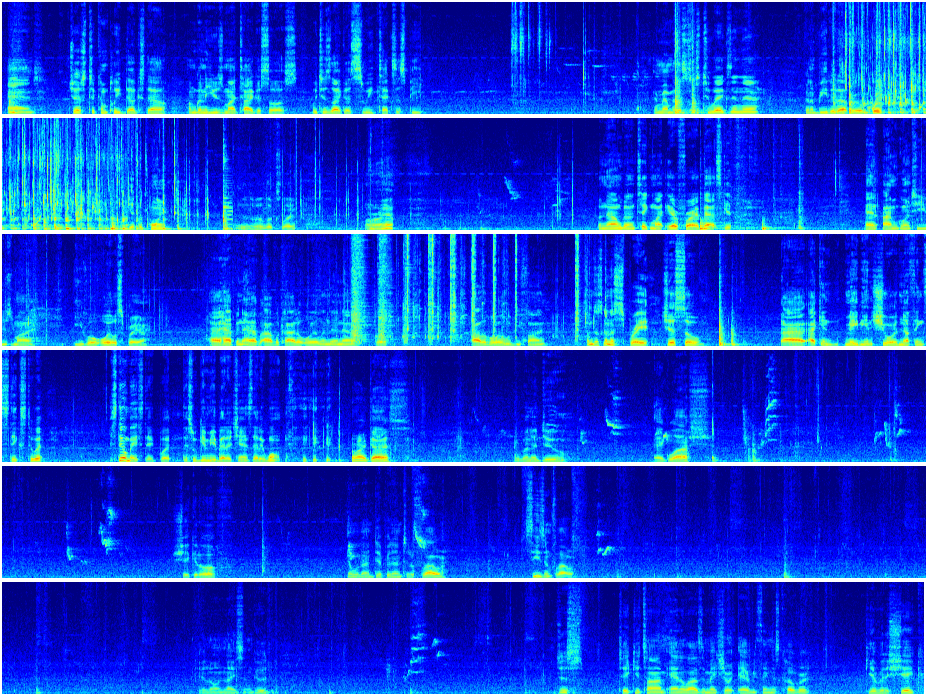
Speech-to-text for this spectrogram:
And just to complete Doug style, I'm going to use my tiger sauce, which is like a sweet Texas Pete. Remember, that's just two eggs in there. I'm going to beat it up real quick. Get the point. This is what it looks like. Alright. So now I'm going to take my air fryer basket and I'm going to use my Evo oil sprayer. I happen to have avocado oil in there now, but olive oil would be fine. I'm just going to spray it just so I, I can maybe ensure nothing sticks to it. it. Still may stick, but this will give me a better chance that it won't. Alright guys, we're going to do egg wash. Shake it off. Then we're going to dip it into the flour, seasoned flour. Get it on nice and good. Just Take your time, analyze it, make sure everything is covered. Give it a shake.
